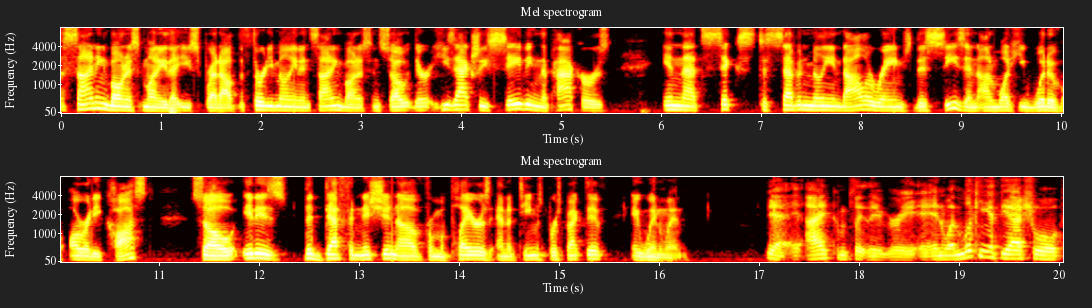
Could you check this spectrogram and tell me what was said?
signing bonus money that you spread out, the 30 million in signing bonus. And so there he's actually saving the Packers in that six to seven million dollar range this season on what he would have already cost. So it is the definition of, from a player's and a team's perspective, a win win. Yeah, I completely agree. And when looking at the actual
